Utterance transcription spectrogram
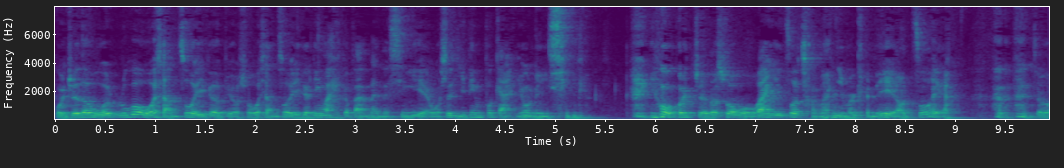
我觉得我如果我想做一个，比如说我想做一个另外一个版本的星野，我是一定不敢用林星的，因为我会觉得说我万一做成了，你们肯定也要做呀，就。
